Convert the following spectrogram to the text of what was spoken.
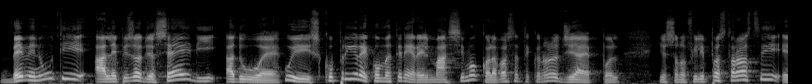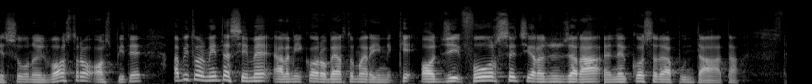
Benvenuti all'episodio 6 di A2, cui scoprire come ottenere il massimo con la vostra tecnologia Apple. Io sono Filippo Strozzi e sono il vostro ospite, abitualmente assieme all'amico Roberto Marin, che oggi forse ci raggiungerà nel corso della puntata.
